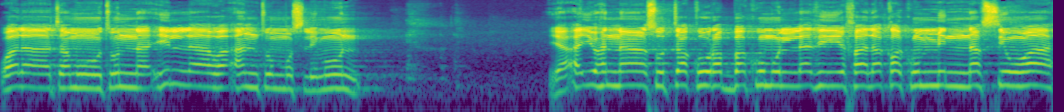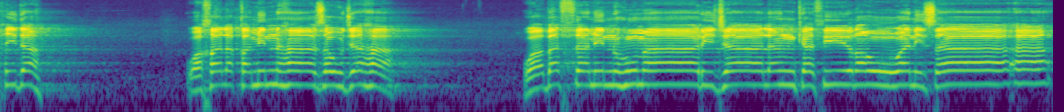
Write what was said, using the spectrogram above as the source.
ولا تموتن إلا وأنتم مسلمون. يا أيها الناس اتقوا ربكم الذي خلقكم من نفس واحدة وخلق منها زوجها وبث منهما رجالا كثيرا ونساء.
